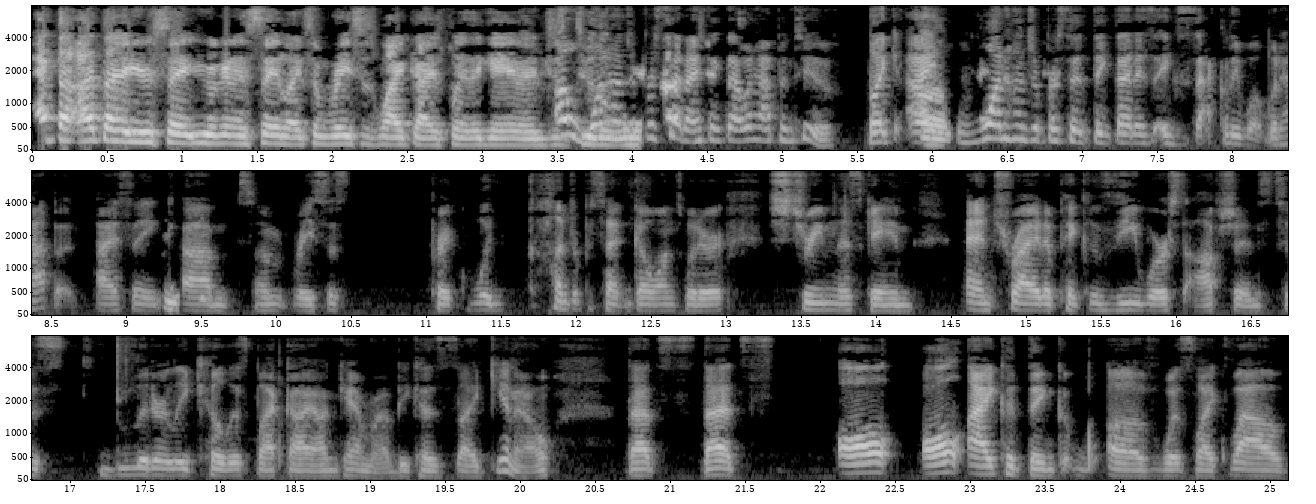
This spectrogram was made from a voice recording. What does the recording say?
I thought I thought you were saying you were gonna say like some racist white guys play the game and just Oh, do the 100%. I think that would happen too. Like, I Oh. 100% think that is exactly what would happen. I think um, some racist prick would 100% go on Twitter, stream this game, and try to pick the worst options to s- literally kill this black guy on camera because, like, you know, that's that's all all I could think of was like, wow,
